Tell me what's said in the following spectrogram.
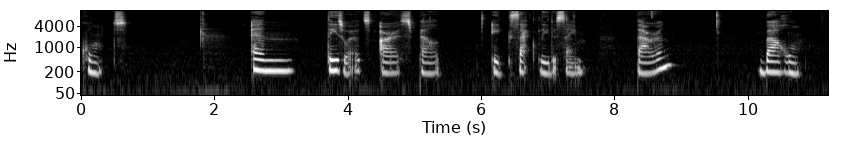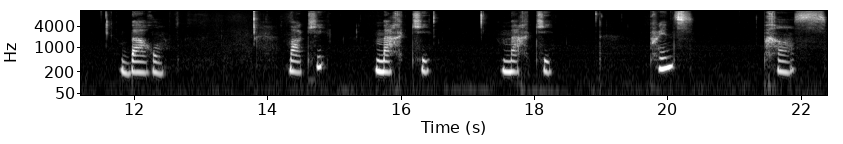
comte. And these words are spelled exactly the same. Baron, baron, baron. Marquis, marquis, marquis, prince, prince,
